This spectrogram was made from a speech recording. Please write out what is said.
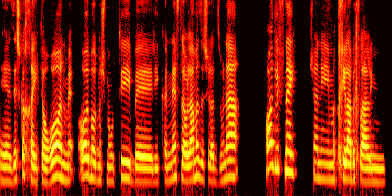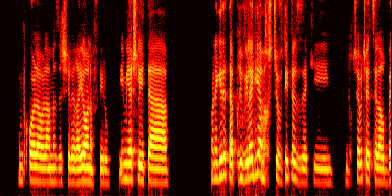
אה, אז יש ככה יתרון מאוד מאוד משמעותי בלהיכנס לעולם הזה של התזונה עוד לפני שאני מתחילה בכלל עם, עם כל העולם הזה של הריון אפילו. אם יש לי את ה... בוא נגיד את הפריבילגיה המחשבתית על זה, כי אני חושבת שאצל הרבה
